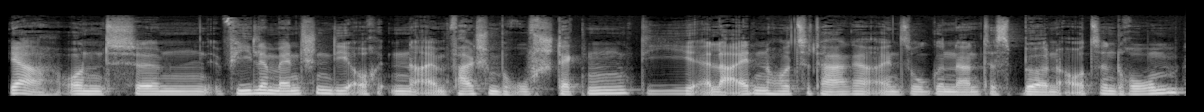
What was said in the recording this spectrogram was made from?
Ja, und ähm, viele Menschen, die auch in einem falschen Beruf stecken, die erleiden heutzutage ein sogenanntes Burnout-Syndrom.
